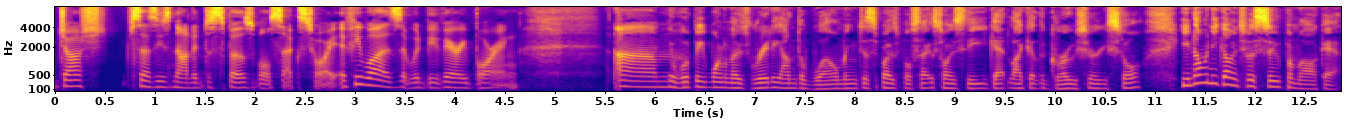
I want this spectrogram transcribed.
Josh says he's not a disposable sex toy. If he was, it would be very boring. Um, It would be one of those really underwhelming disposable sex toys that you get like at the grocery store. You know, when you go into a supermarket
